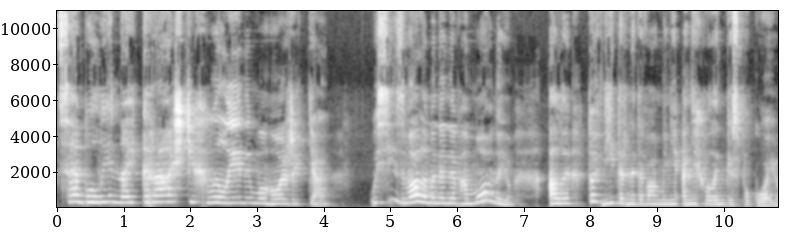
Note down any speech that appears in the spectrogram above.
Це були найкращі хвилини мого життя. Усі звали мене невгамовною але то вітер не давав мені ані хвилинки спокою.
